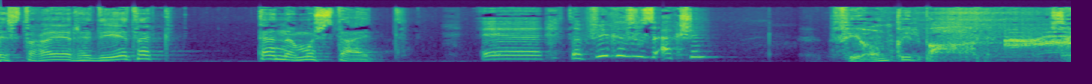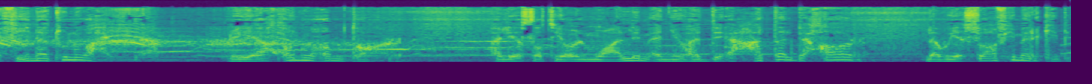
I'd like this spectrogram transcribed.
عايز تغير هديتك؟ أنا مستعد. طب في قصص أكشن؟ في عمق البحر سفينة وحيدة رياح وأمطار. هل يستطيع المعلم أن يهدئ حتى البحار؟ لو يسوع في مركبي.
